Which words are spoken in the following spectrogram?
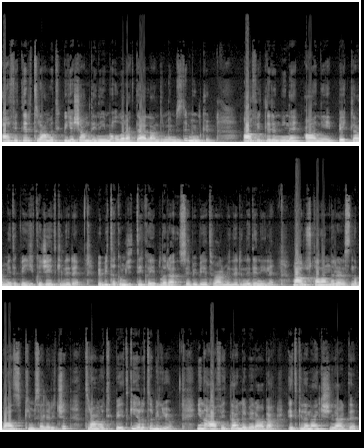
afetleri travmatik bir yaşam deneyimi olarak değerlendirmemiz de mümkün. Afetlerin yine ani, beklenmedik ve yıkıcı etkileri ve bir takım ciddi kayıplara sebebiyet vermeleri nedeniyle maruz kalanlar arasında bazı kimseler için travmatik bir etki yaratabiliyor. Yine afetlerle beraber etkilenen kişilerde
